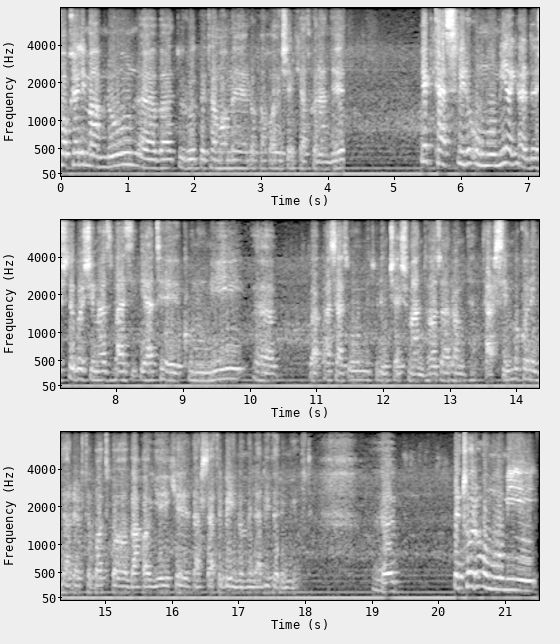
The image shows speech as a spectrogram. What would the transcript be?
خب خیلی ممنون و درود به تمام رفقای شرکت کننده. یک تصویر عمومی اگر داشته باشیم از وضعیت کنونی و پس از اون می‌تونیم چشمانداز را ترسیم بکنیم در ارتباط با وقایعی که در سطح بین المللی داره میفته به طور عمومی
